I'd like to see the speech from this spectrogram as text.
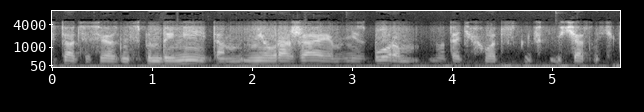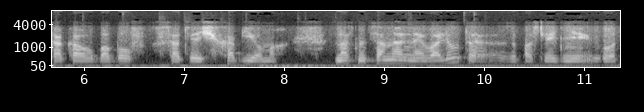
ситуации, связанной с пандемией, там, не урожаем, не сбором вот этих вот, в частности, какао-бобов в соответствующих объемах, у нас национальная валюта за последний год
